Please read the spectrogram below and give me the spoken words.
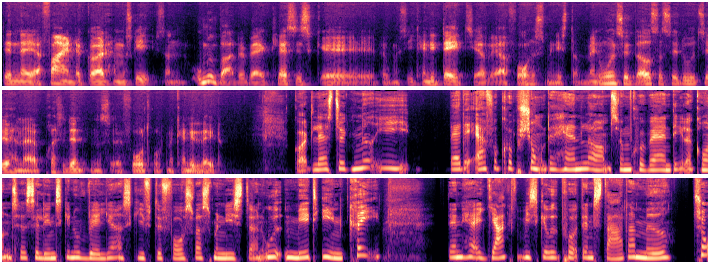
den øh, erfaring, der gør, at han måske sådan umiddelbart vil være klassisk øh, hvad kan man sige, kandidat til at være forsvarsminister. Men uanset hvad, så ser det ud til, at han er præsidentens øh, foretrukne kandidat. Godt, lad os dykke ned i, hvad det er for korruption, det handler om, som kunne være en del af grunden til, at Zelensky nu vælger at skifte forsvarsministeren ud midt i en krig. Den her jagt, vi skal ud på, den starter med to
